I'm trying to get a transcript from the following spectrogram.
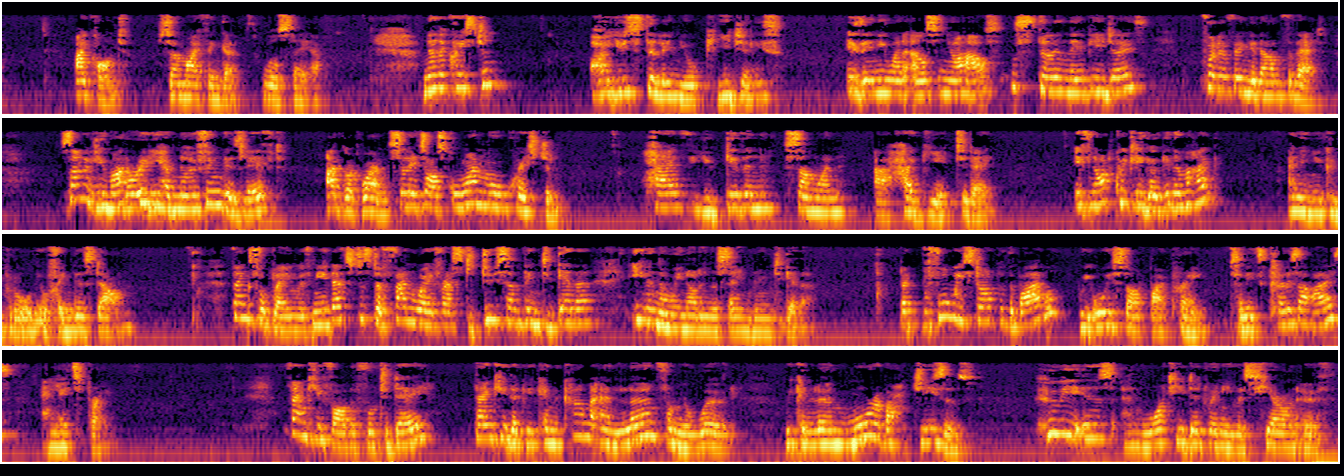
I can't, so my finger will stay up. Another question. Are you still in your PJs? Is anyone else in your house still in their PJs? Put a finger down for that. Some of you might already have no fingers left. I've got one. So let's ask one more question. Have you given someone a hug yet today? If not, quickly go give them a hug and then you can put all your fingers down. Thanks for playing with me. That's just a fun way for us to do something together, even though we're not in the same room together. But before we start with the Bible, we always start by praying. So let's close our eyes and let's pray. Thank you, Father, for today. Thank you that we can come and learn from your word. We can learn more about Jesus, who he is and what he did when he was here on earth.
